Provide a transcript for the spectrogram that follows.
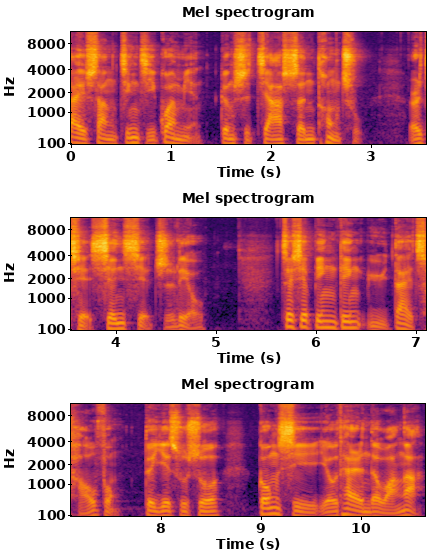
戴上荆棘冠冕，更是加深痛楚，而且鲜血直流。这些兵丁语带嘲讽，对耶稣说：“恭喜犹太人的王啊！”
